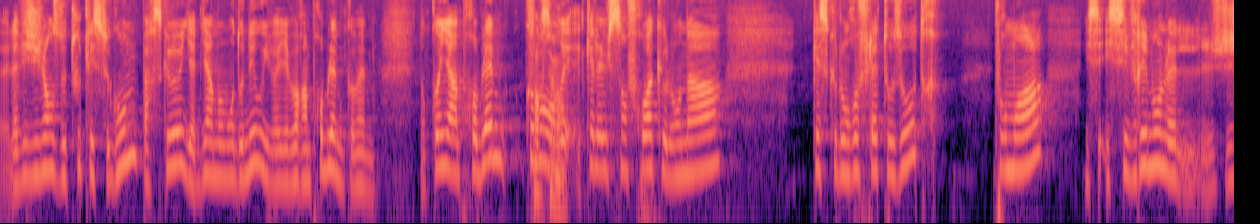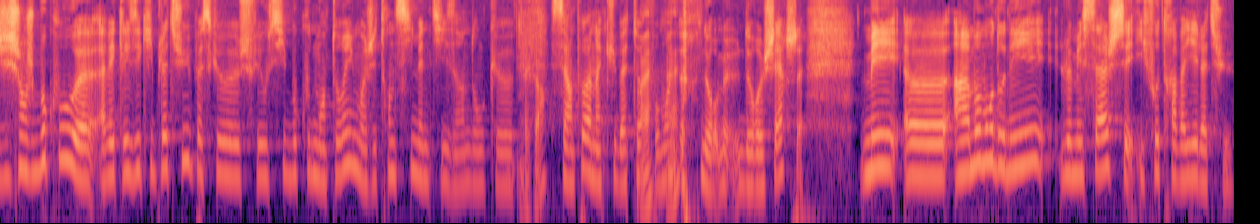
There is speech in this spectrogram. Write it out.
euh, la vigilance de toutes les secondes, parce qu'il y a bien un moment donné où il va y avoir un problème quand même. Donc quand il y a un problème, comment on quel est le sang-froid que l'on a? Qu'est-ce que l'on reflète aux autres? Pour moi, et c'est- vraiment, j'échange beaucoup euh, avec les équipes là-dessus parce que je fais aussi beaucoup de mentoring. Moi, j'ai 36 mentees, hein, donc euh, c'est un peu un incubateur Ouais, pour moi ouais. de, de rem- de recherche. Mais euh, à un moment donné, le message, c'est il faut travailler là-dessus.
